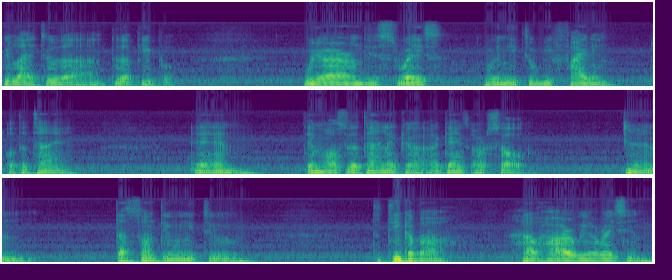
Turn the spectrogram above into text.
be light to the to the people we are on this race we need to be fighting all the time. And most of the time like uh, against ourselves. And that's something we need to to think about how hard we are racing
